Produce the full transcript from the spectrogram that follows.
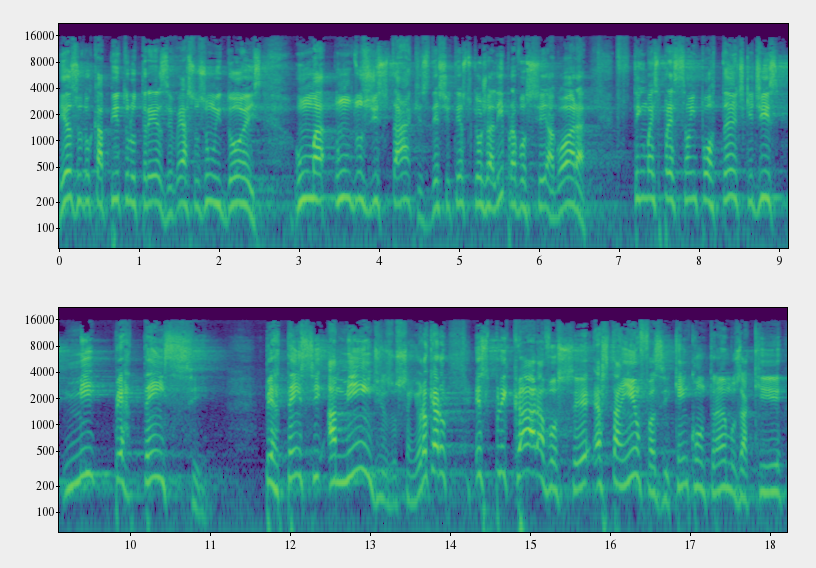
Êxodo capítulo 13, versos 1 e 2. Uma, um dos destaques deste texto que eu já li para você agora tem uma expressão importante que diz: me pertence. Pertence a mim, diz o Senhor. Eu quero explicar a você esta ênfase que encontramos aqui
